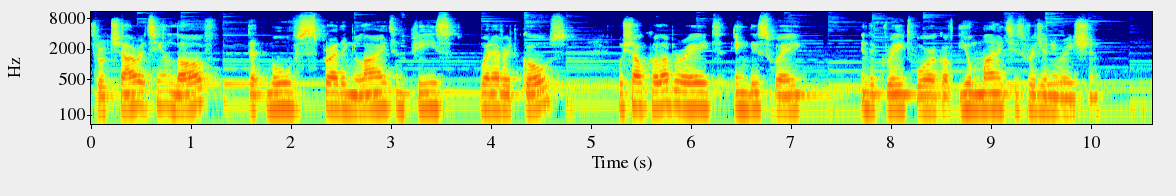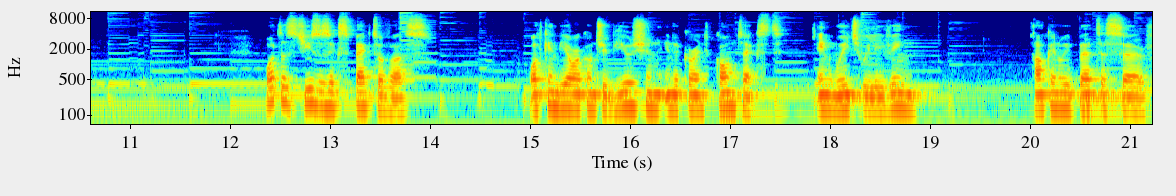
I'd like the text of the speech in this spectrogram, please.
Through charity and love that moves, spreading light and peace wherever it goes, we shall collaborate in this way in the great work of humanity's regeneration. What does Jesus expect of us? What can be our contribution in the current context in which we live in? How can we better serve?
